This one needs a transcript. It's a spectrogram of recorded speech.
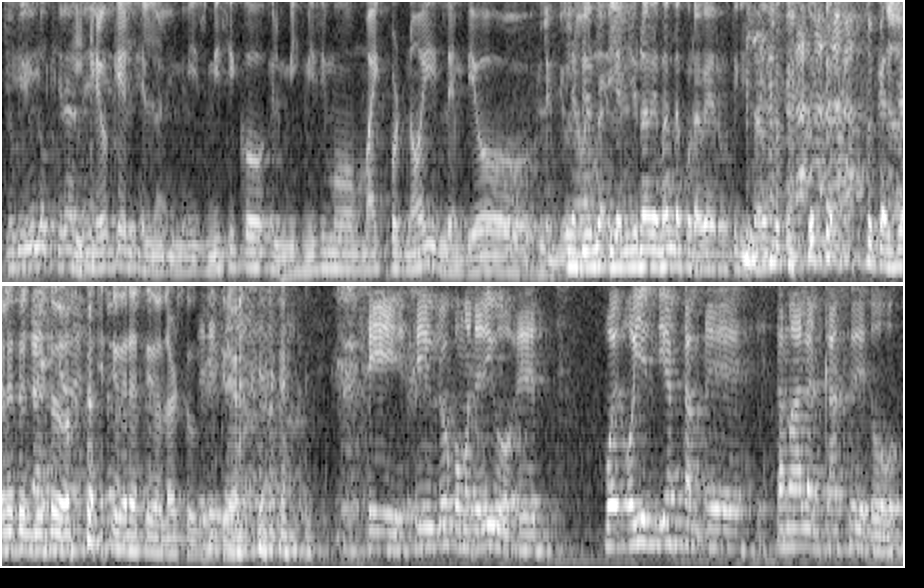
Yo vi uno que era Y creo que el, el, mismísimo, el mismísimo Mike Portnoy le envió, le envió, una, le envió una demanda por haber utilizado sus canciones en YouTube. Ese hubiera sido Lars Ulrich, creo. Sí, sí, bro, como te digo, eh, pues hoy en día está, eh, está más al alcance de todo.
